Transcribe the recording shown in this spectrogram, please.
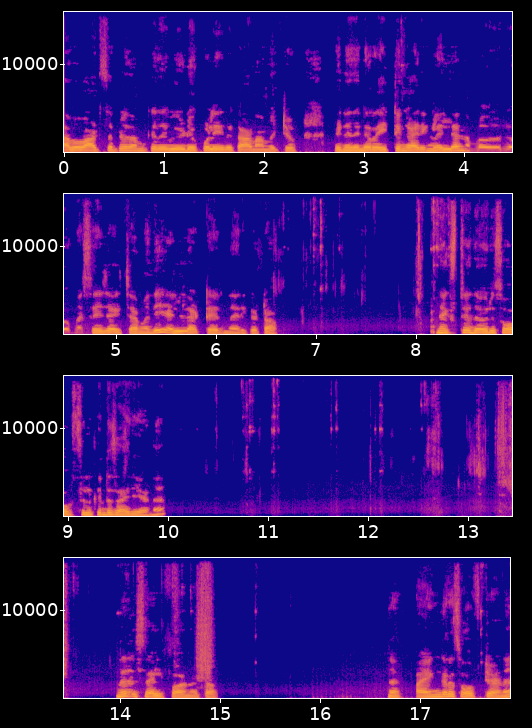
അപ്പോൾ വാട്സപ്പിൽ നമുക്കിത് വീഡിയോ കോൾ ചെയ്ത് കാണാൻ പറ്റും. പിന്നെ ഇതിന്റെ റേറ്റും കാര്യങ്ങളെല്ലാം നമ്മൾ ഒരു മെസ്സേജ് അയച്ചാൽ മതി. എല്ലാം ഇട്ട് തരുന്നതായിരിക്കും കേട്ടോ നെക്സ്റ്റ് ഇത് ഒരു സോഫ്റ്റ് സിൽക്കിന്റെ സാരിയാണ്. ഇത് സെൽഫാണ് കേട്ടോ ഭയങ്കര സോഫ്റ്റ് ആണ്.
